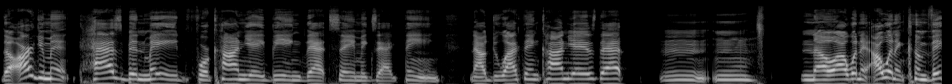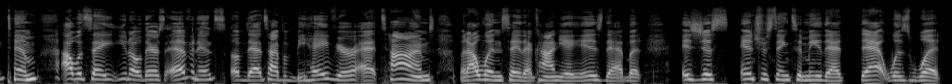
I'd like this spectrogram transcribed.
the argument has been made for Kanye being that same exact thing. Now, do I think Kanye is that? Mm-mm. No, I wouldn't I wouldn't convict him. I would say, you know, there's evidence of that type of behavior at times, but I wouldn't say that Kanye is that. But it's just interesting to me that that was what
